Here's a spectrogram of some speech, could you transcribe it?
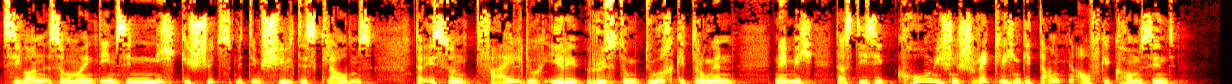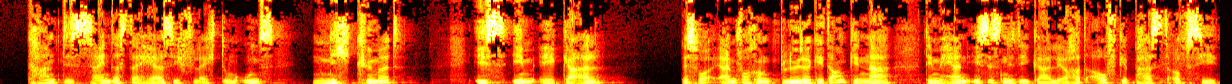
Sie waren, sagen wir mal, in dem Sinn nicht geschützt mit dem Schild des Glaubens. Da ist so ein Pfeil durch ihre Rüstung durchgedrungen, nämlich, dass diese komischen, schrecklichen Gedanken aufgekommen sind. Kann es sein, dass der Herr sich vielleicht um uns nicht kümmert? Ist ihm egal? Das war einfach ein blöder Gedanke. Na, dem Herrn ist es nicht egal. Er hat aufgepasst auf sie.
